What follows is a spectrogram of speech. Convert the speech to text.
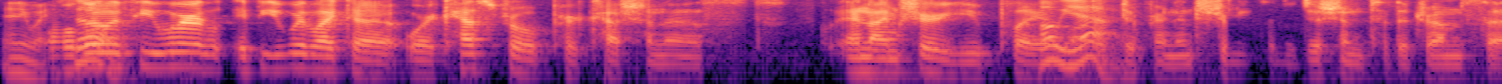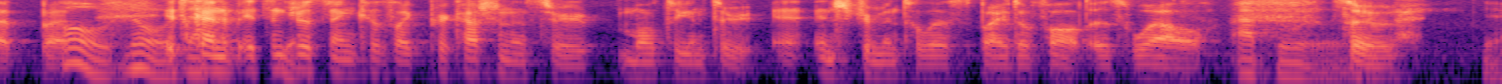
Anyway, although so, if you were if you were like a orchestral percussionist, and I'm sure you play a oh, lot of different instruments in addition to the drum set. But oh, no, it's kind of it's interesting because yeah. like percussionists are multi instrumentalists by default as well. Absolutely. So yeah.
